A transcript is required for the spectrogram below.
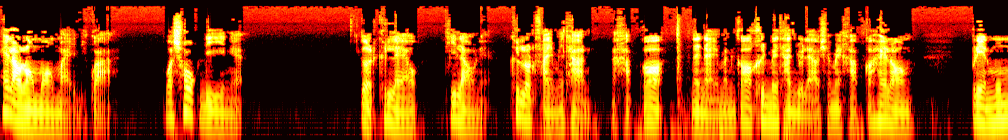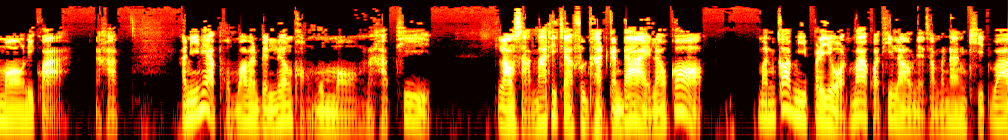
ให้เราลองมองใหม่ดีกว่า ว่าโชคดีเนี่ย เกิดขึ้นแล้วที่เราเนี่ยขึ้นรถไฟไม่ทันนะครับ ก็ไหนๆมันก็ขึ้นไม่ทันอยู่แล้วใช่ไหมครับ ก็ให้ลอง เปลี่ยนมุมมองดีกว่านะครับ อันนี้เนี่ยผมว่ามันเป็นเรื่องของมุมมองนะครับ ที่เราสามารถที่จะฝึกหัดกันได้ แล้วก็มันก็มีประโยชน์มากกว่าที่เราเนี่ยจะมานั่งคิดว่า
